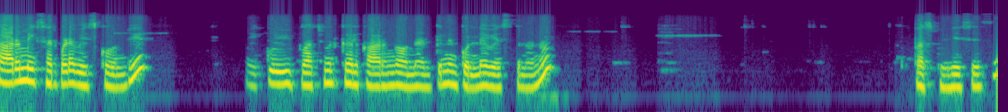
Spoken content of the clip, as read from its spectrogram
కారం మీకు సరిపడా వేసుకోండి. ఎక్కువ ఈ పచ్చిమిరపకాయలు కారంగా ఉన్నాయి నేను కొన్నే వేస్తున్నాను. పసుపు వేసేసి.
